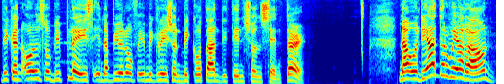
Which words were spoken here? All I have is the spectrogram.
they can also be placed in the Bureau of Immigration Bicotan Detention Center. Now, on the other way around,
